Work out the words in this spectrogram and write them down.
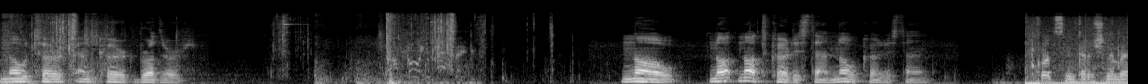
No Turk and Kurd brothers. No, not not Kurdistan. No Kurdistan. Коцин, короче, на Б.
